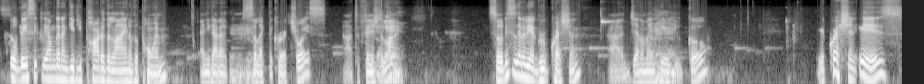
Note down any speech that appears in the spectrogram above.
So basically, I'm gonna give you part of the line of the poem, and you gotta mm-hmm. select the correct choice uh, to finish okay. the line. So this is gonna be a group question, uh, gentlemen. Here you go. Your question is:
